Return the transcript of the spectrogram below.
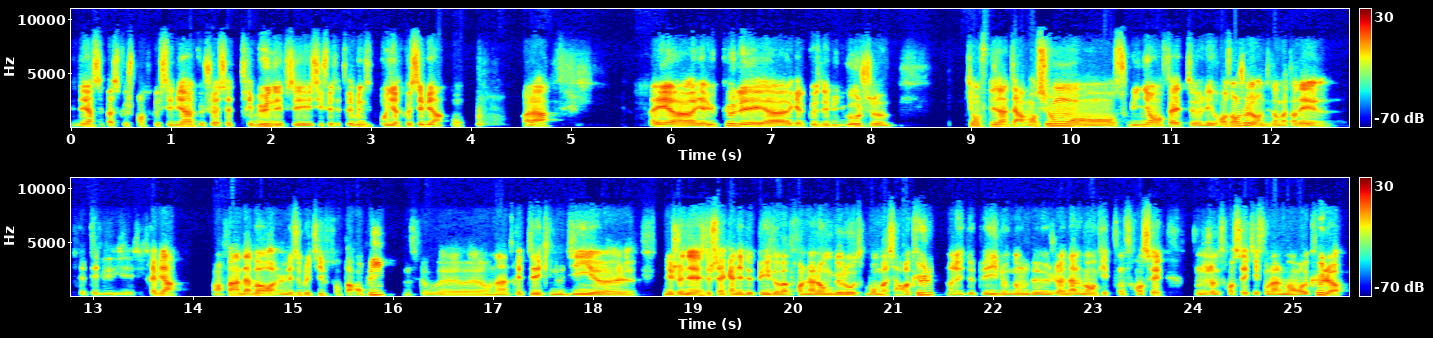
D'ailleurs, c'est parce que je pense que c'est bien que je suis à cette tribune, et si je suis à cette tribune, c'est pour dire que c'est bien. Bon, voilà. Et euh, il n'y a eu que les euh, quelques élus de gauche qui ont fait des interventions en soulignant, en fait, les grands enjeux, en disant bah, Attendez, traité de l'Élysée, c'est très bien. Enfin, d'abord, les objectifs ne sont pas remplis. Parce que, euh, on a un traité qui nous dit euh, les jeunesses de chacun des deux pays doivent apprendre la langue de l'autre. Bon, bah, ça recule. Dans les deux pays, le nombre de jeunes Allemands qui font français, de jeunes Français qui font l'allemand recule. Alors,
